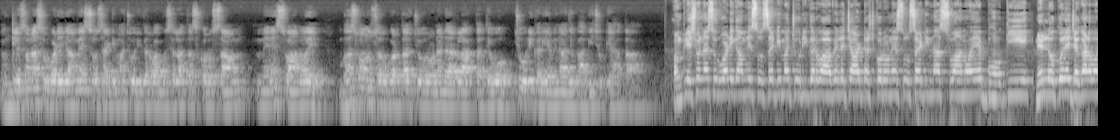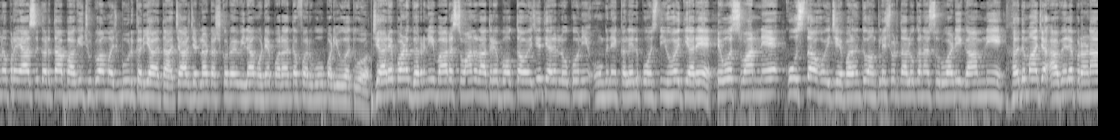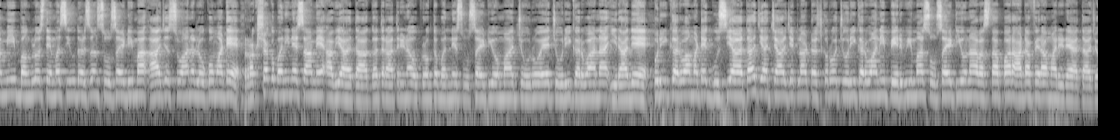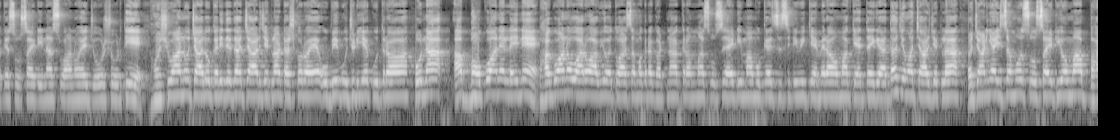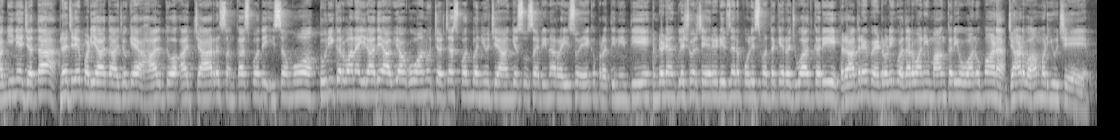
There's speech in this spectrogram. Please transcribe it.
અંકલેશ્વરના સુરવાડી ગામે સોસાયટીમાં ચોરી કરવા ઘૂસેલા તસ્કરો સામે શ્વાનોએ ભસવાનું શરૂ કરતા ચોરોને ડર લાગતા તેઓ ચોરી કર્યા વિના આજે ભાગી છૂટ્યા હતા. અંકલેશ્વરના સુરવાડી ગામની સોસાયટીમાં ચોરી કરવા આવેલા ચાર તસ્કરોને સોસાયટીના શ્વાનોએ ભોંકી ને લોકોને જગાડવાનો પ્રયાસ કરતા ભાગી છૂટવા મજબૂર કર્યા હતા. ચાર જેટલા તસ્કરોએ વિલા મોઢે પરત ફરવું પડ્યું હતું. જ્યારે પણ ઘરની બહાર શ્વાન રાત્રે ભોંકતા હોય છે, ત્યારે લોકોની ઊંઘને કલેલ પહોંચતી હોય ત્યારે તેઓ શ્વાનને કોસતા હોય છે. પરંતુ અંકલેશ્વર તાલુકાના સુરવાડી ગામની હદમાં જ આવેલ પ્રણામી બંગલોસ તેમજ શિવ દર્શન સોસાયટીમાં આજ શ્વાન લોકો માટે રક્ષક બનીને સામે આવ્યા હતા. ગત રાત્રિના ઉપરોક્ત બંને સોસાયટીઓમાં ચોરોએ ચોરી કરવાના ઈરાદે ચોરી કરવા માટે ઘૂસ્યા હતા. જ્યાં ચાર જેટલા તસ્કરો ચોરી કરવાની પેરવીમાં સોસાયટીઓના રસ્તા પર આટાફેરા મારી રહ્યા હતા. જોકે સોસાયટીના શ્વાનોએ જોરશોરથી હસવાનું ચાલુ કરી દેતા ચાર જેટલા તસ્કરોએ ઊભી પૂંછડીએ કૂતરાઓના આ ભોંકવાને લઈને ભાગવાનો વારો આવ્યો હતો. આ સમગ્ર ઘટનાક્રમમાં સોસાયટીમાં મુકેલ સીસીટીવી કેમેરાઓમાં કેદ થઈ ગયા હતા, જેમાં ચાર જેટલા અજાણ્યા ઇસમો સોસાયટીઓમાં ભાગીને જતા નજરે પડ્યા હતા. જો કે હાલ તો આ ચાર શંકાસ્પદ ઇસમો ચોરી કરવાના ઈરાદે આવ્યા હોવાનું ચર્ચાસ્પદ બન્યું છે. આ અંગે સોસાયટીના રહીશો એક પ્રતિનિધિ મંડળે અંકલેશ્વર શહેરી ડિવિઝન પોલીસ મથકે રજૂઆત કરી રાત્રે પેટ્રોલિંગ વધારવાની માંગ કરી હોવાનું પણ જાણવા મળ્યું છે.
